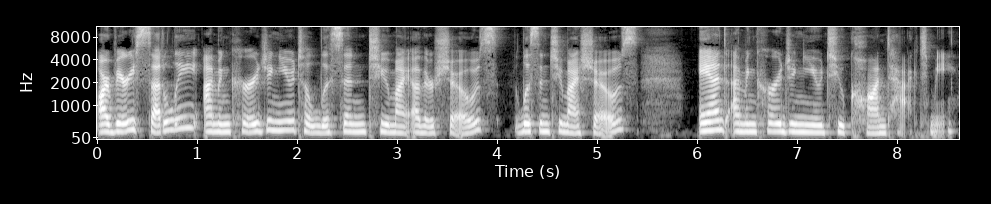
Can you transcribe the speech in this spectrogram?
are very subtly, I'm encouraging you to listen to my other shows, listen to my shows, and I'm encouraging you to contact me.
